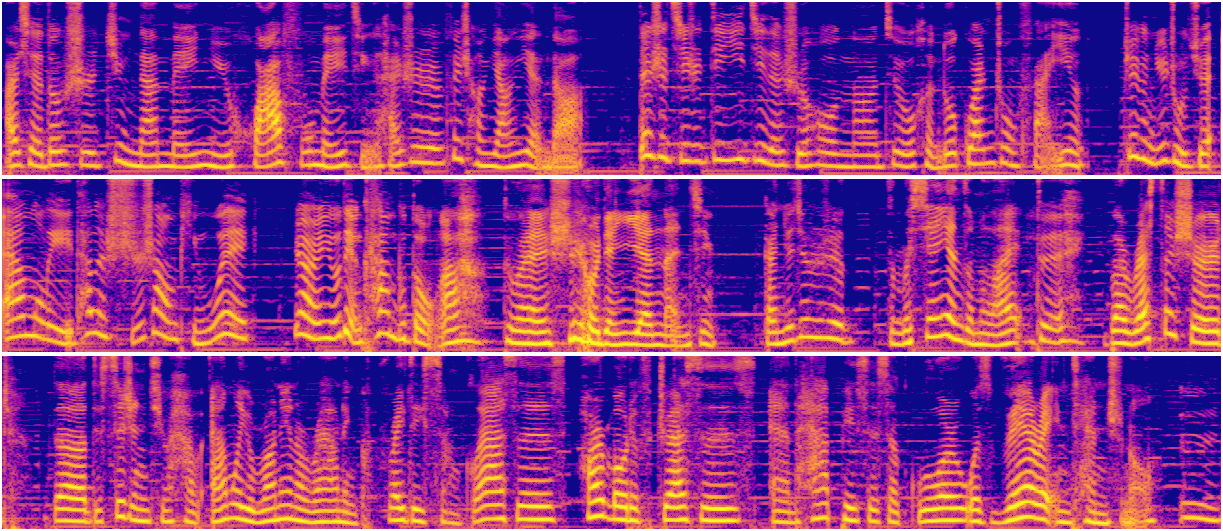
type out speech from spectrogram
而且都是俊男美女、华服美景，还是非常养眼的。但是其实第一季的时候呢，就有很多观众反映，这个女主角 Emily 她的时尚品味让人有点看不懂啊。对，是有点一言难尽，感觉就是怎么鲜艳怎么来。对， But rest assured, the decision to have Emily running around in crazy sunglasses, heart motive dresses, and hat pieces of glory was very intentional. 嗯，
